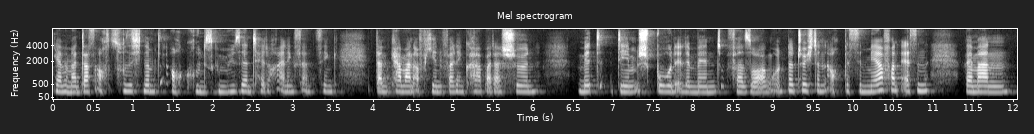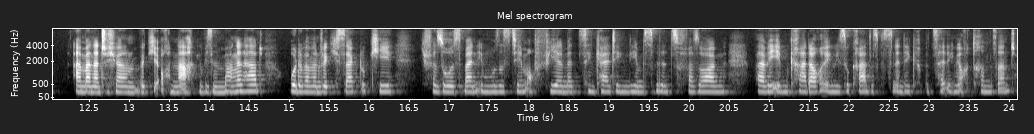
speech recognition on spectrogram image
Ja, wenn man das auch zu sich nimmt, auch grünes Gemüse enthält auch einiges an Zink, dann kann man auf jeden Fall den Körper da schön mit dem Spurenelement versorgen und natürlich dann auch ein bisschen mehr von essen, wenn man einmal natürlich, wenn man wirklich auch einen nachgewiesenen Mangel hat oder wenn man wirklich sagt, okay, ich versuche es mein Immunsystem auch viel mit zinkhaltigen Lebensmitteln zu versorgen, weil wir eben gerade auch irgendwie so gerade ein bisschen in der Grippezeit irgendwie auch drin sind.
